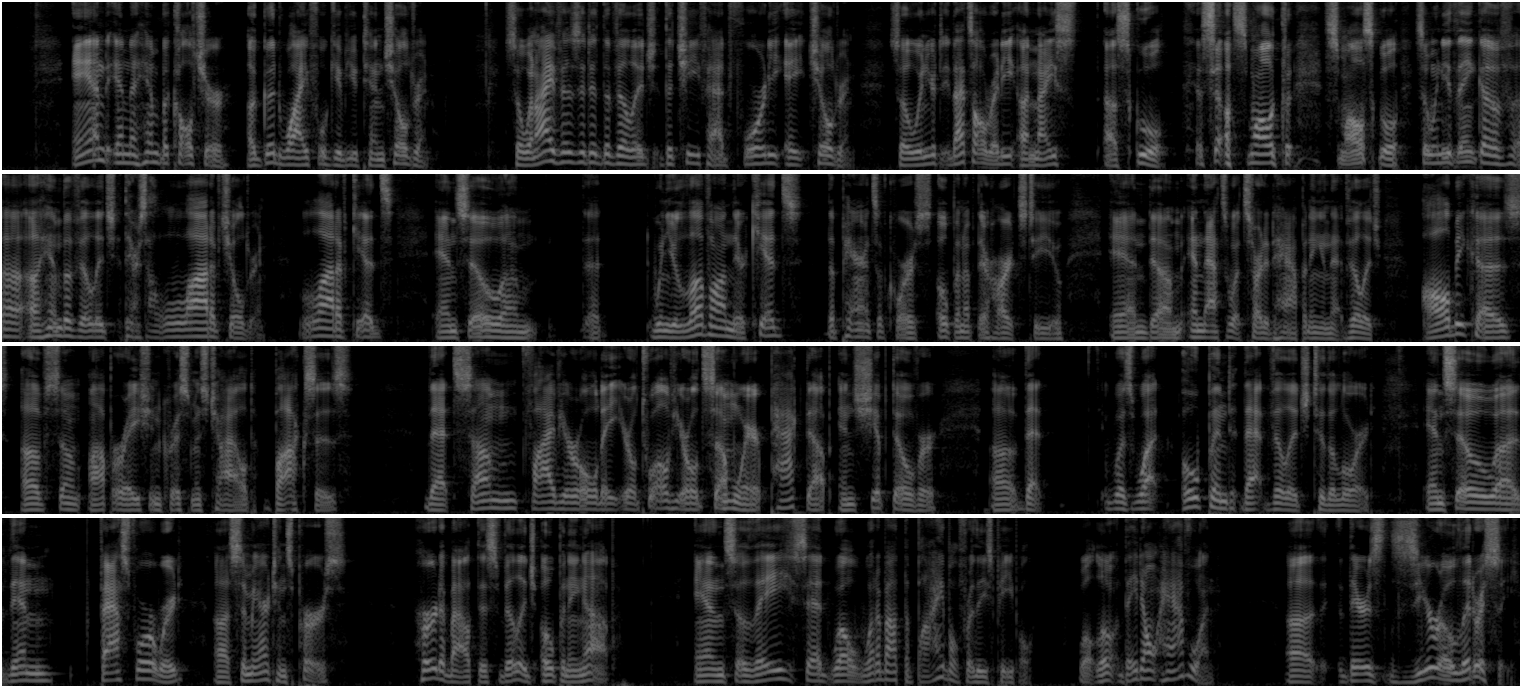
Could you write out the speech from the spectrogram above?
And in the Himba culture, a good wife will give you 10 children. So when I visited the village, the chief had 48 children. So when you're t- that's already a nice uh, school so a small small school. So when you think of uh, a Himba village, there's a lot of children, a lot of kids, and so um, uh, when you love on their kids, the parents, of course, open up their hearts to you, and um, and that's what started happening in that village, all because of some Operation Christmas Child boxes that some five year old, eight year old, 12 year old somewhere packed up and shipped over uh, that was what opened that village to the Lord. And so uh, then, fast forward, uh, Samaritan's Purse heard about this village opening up. And so they said, Well, what about the Bible for these people? Well, they don't have one. Uh, there's zero literacy.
